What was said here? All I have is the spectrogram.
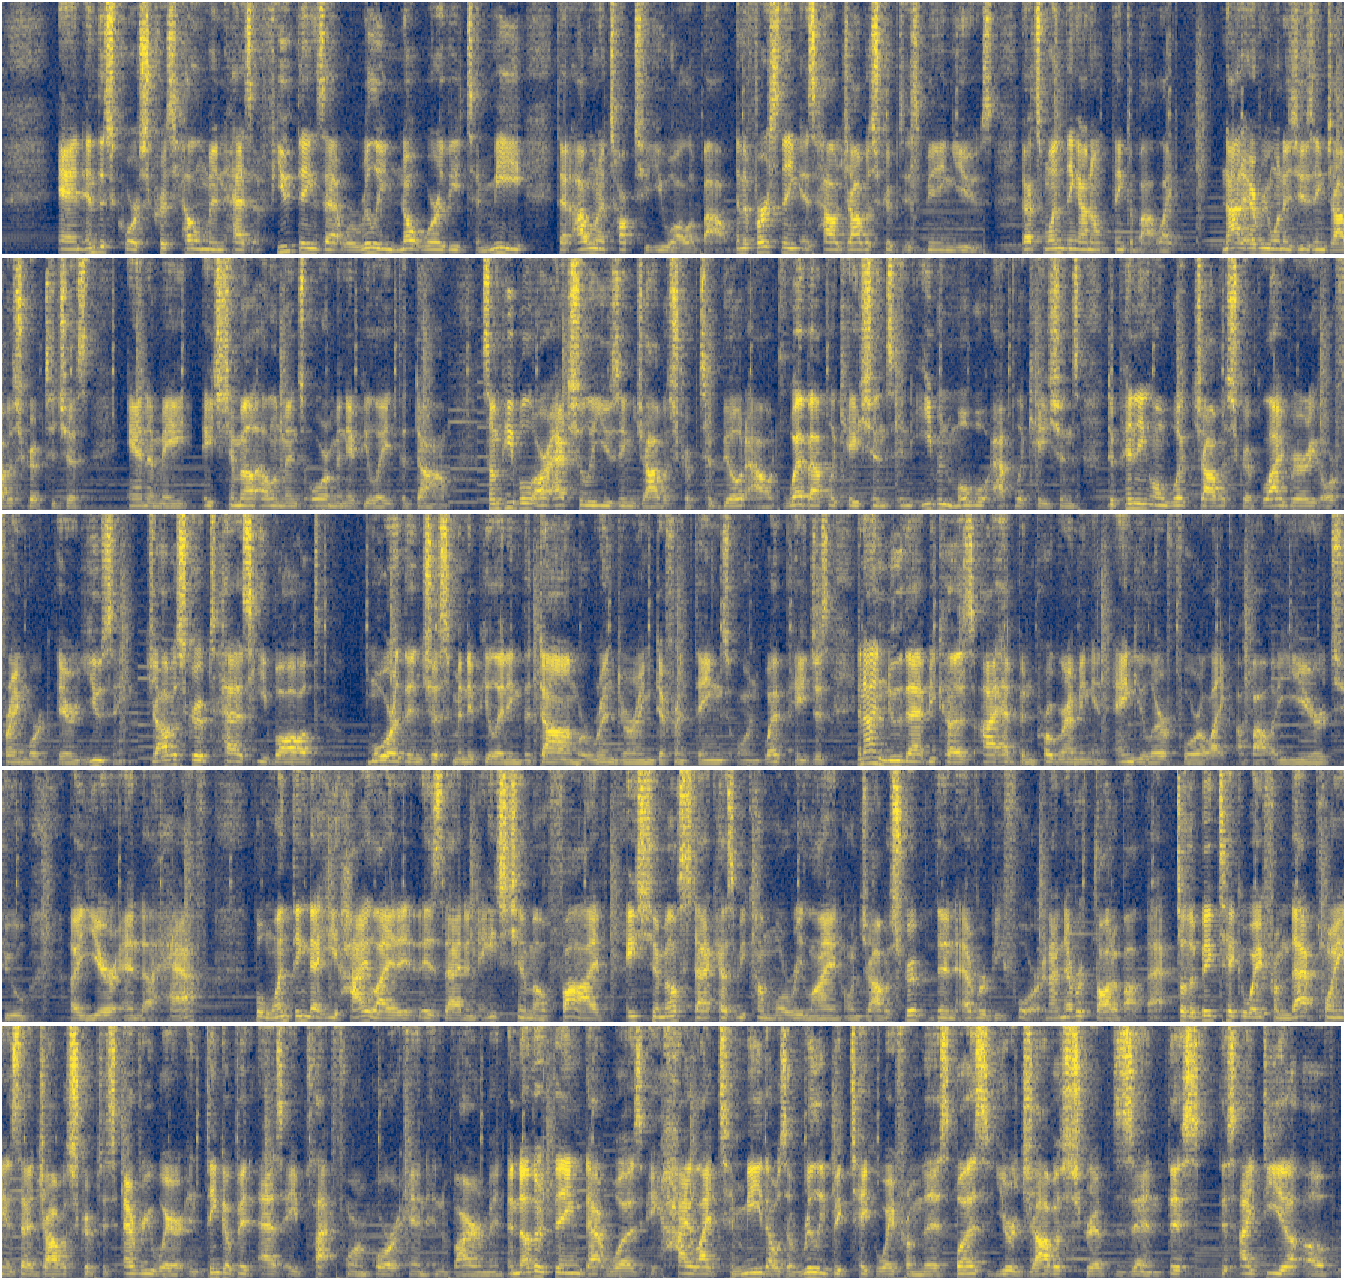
And in this course, Chris Heilmann has a few things that were really noteworthy to me that I want to talk to you all about. And the first thing is how JavaScript is being used. That's one thing I don't think about. Like, not everyone is using JavaScript to just animate HTML elements or manipulate the DOM. Some people are actually using JavaScript to build out web applications and even mobile applications depending on what JavaScript library or framework they're using. JavaScript has evolved more than just manipulating the DOM or rendering different things on web pages. And I knew that because I had been programming in Angular for like about a year to a year and a half. But one thing that he highlighted is that in HTML5, HTML stack has become more reliant on JavaScript than ever before. And I never thought about that. So the big takeaway from that point is that JavaScript is everywhere and think of it as a platform or an environment. Another thing that was a highlight to me that was a really big takeaway from this was your JavaScript Zen. This, this idea of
